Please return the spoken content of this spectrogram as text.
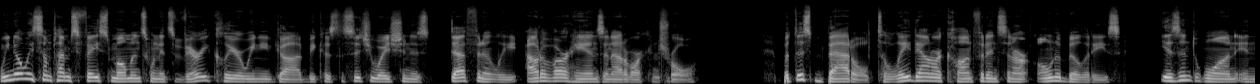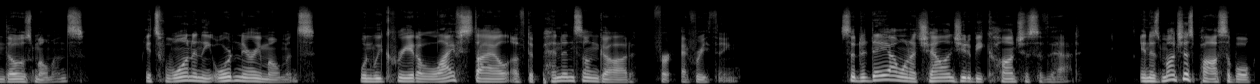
We know we sometimes face moments when it's very clear we need God because the situation is definitely out of our hands and out of our control. But this battle to lay down our confidence in our own abilities isn't won in those moments. It's won in the ordinary moments when we create a lifestyle of dependence on God for everything. So today I want to challenge you to be conscious of that and as much as possible,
